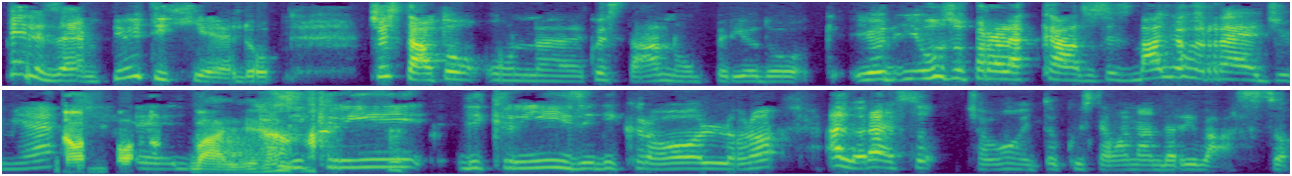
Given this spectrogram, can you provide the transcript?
Per esempio, io ti chiedo, c'è stato un, quest'anno un periodo, io, io, uso parole a caso, se sbaglio correggimi, eh, no, eh, sbaglio. Di, cri, di, crisi, di crollo, no? Allora adesso c'è un momento in cui stiamo andando a ribasso.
